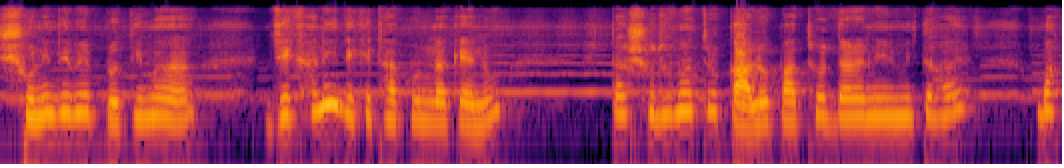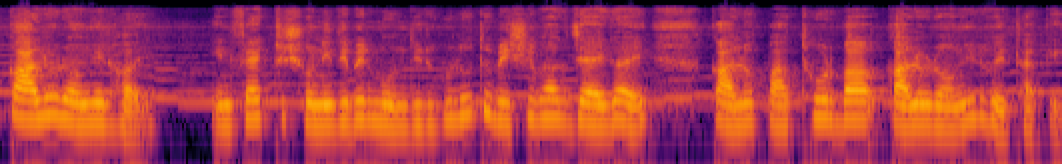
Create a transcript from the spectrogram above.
শনিদেবের প্রতিমা যেখানেই দেখে থাকুন না কেন, তা শুধুমাত্র কালো পাথর দ্বারা নির্মিত হয় বা কালো রঙের হয়? ইনফ্যাক্ট শনিদেবের মন্দিরগুলো তো বেশিরভাগ জায়গায় কালো পাথর বা কালো রঙের হয়ে থাকে।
